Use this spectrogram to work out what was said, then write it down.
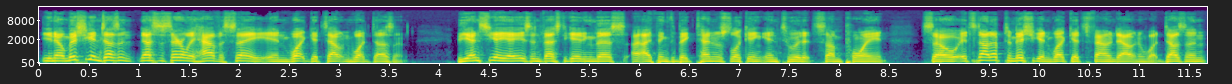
You know, Michigan doesn't necessarily have a say in what gets out and what doesn't. The NCAA is investigating this. I I think the Big Ten was looking into it at some point. So it's not up to Michigan what gets found out and what doesn't.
